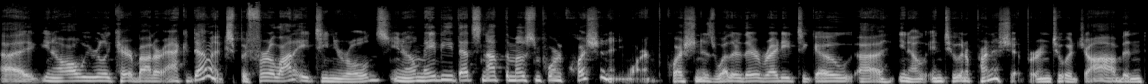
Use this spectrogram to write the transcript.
uh, you know, all we really care about are academics. But for a lot of 18 year olds, you know, maybe that's not the most important question anymore. The question is whether they're ready to go, uh, you know, into an apprenticeship or into a job. And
